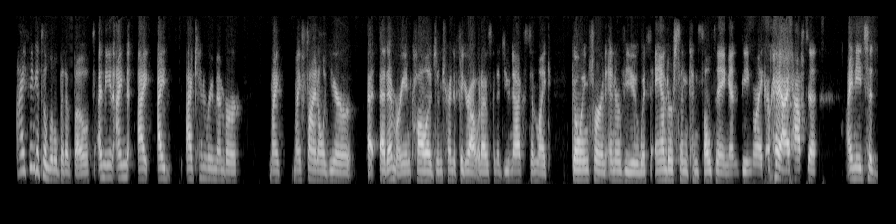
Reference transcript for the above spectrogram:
I think it's a little bit of both. I mean, I I I I can remember my my final year at, at Emory in college and trying to figure out what I was going to do next, and like going for an interview with Andersen Consulting and being like, okay, I have to. I need to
